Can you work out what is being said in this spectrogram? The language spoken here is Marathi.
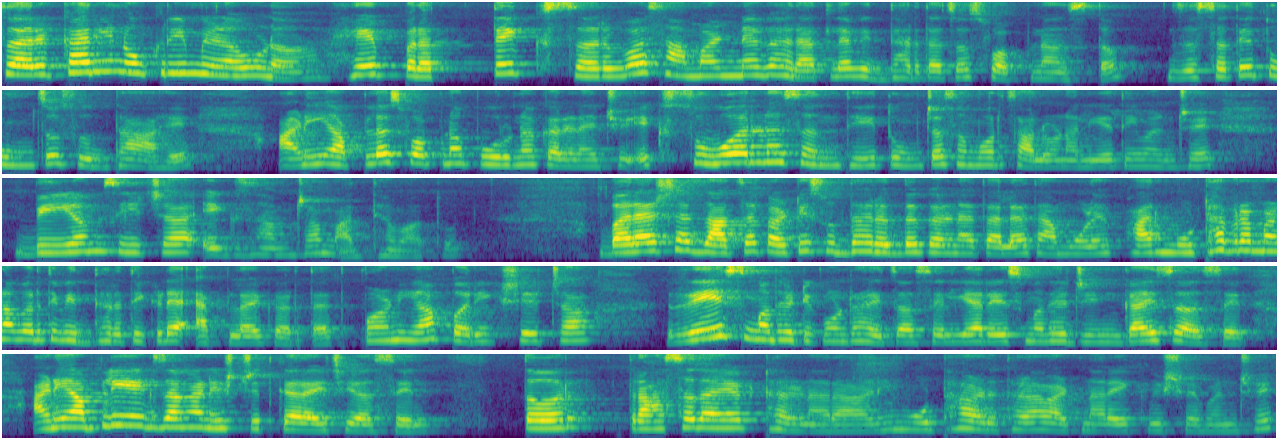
सरकारी नोकरी मिळवणं हे प्रत्येक सर्वसामान्य घरातल्या विद्यार्थ्याचं स्वप्न असतं. जसं ते तुमचं सुद्धा आहे. आणि आपलं स्वप्न पूर्ण करण्याची एक सुवर्ण संधी तुमच्यासमोर चालून आली आहे. ती म्हणजे बी एम सीच्या एक्झामच्या माध्यमातून. बऱ्याचशा जाचक अटीसुद्धा रद्द करण्यात आल्या. त्यामुळे फार मोठ्या प्रमाणावरती विद्यार्थी इकडे ॲप्लाय करत आहेत पण या परीक्षेच्या रेसमध्ये टिकून राहायचं असेल या रेसमध्ये जिंकायचं असेल आणि आपली एक जागा निश्चित करायची असेल तर त्रासदायक ठरणारा आणि मोठा अडथळा वाटणारा एक विषय म्हणजे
